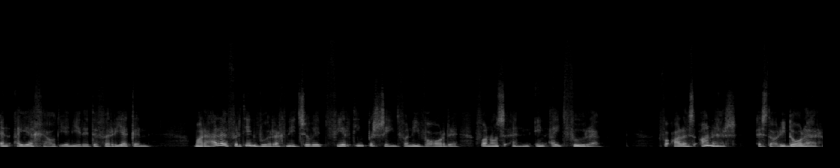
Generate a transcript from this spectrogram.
in eie geldeenhede te verreken, maar hulle verteenwoordig net sowat 14% van die waarde van ons in- en uitvoere. Vir alles anders is daar die dollar.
